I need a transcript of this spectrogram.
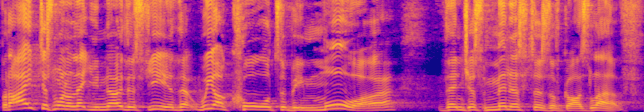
But I just want to let you know this year that we are called to be more than just ministers of God's love.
